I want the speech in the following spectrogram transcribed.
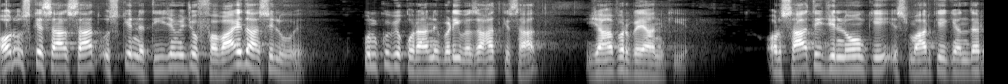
اور اس کے ساتھ ساتھ اس کے نتیجے میں جو فوائد حاصل ہوئے، ان کو بھی قرآن نے بڑی وضاحت کے ساتھ یہاں پر بیان کیا۔ اور ساتھ ہی جن لوگوں کی اس مارکے کے اندر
